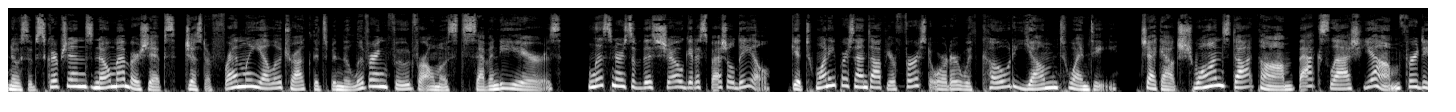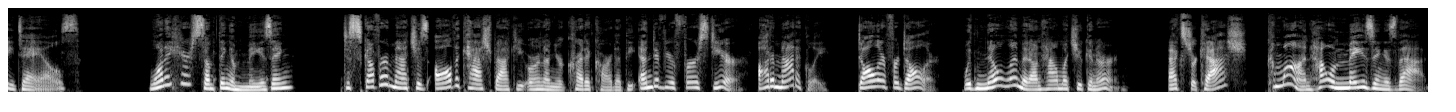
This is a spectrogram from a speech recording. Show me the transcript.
No subscriptions, no memberships, just a friendly yellow truck that's been delivering food for almost 70 years. Listeners of this show get a special deal. Get 20% off your first order with code YUM20. Check out schwans.com backslash YUM for details. Want to hear something amazing? Discover matches all the cash back you earn on your credit card at the end of your first year automatically, dollar for dollar, with no limit on how much you can earn. Extra cash? Come on, how amazing is that?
